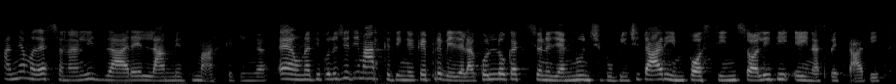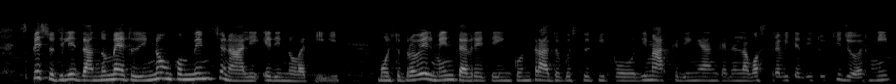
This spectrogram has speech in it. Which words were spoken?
Andiamo adesso ad analizzare l'ambient marketing. È una tipologia di marketing che prevede la collocazione di annunci pubblicitari in posti insoliti e inaspettati, spesso utilizzando metodi non convenzionali ed innovativi. Molto probabilmente avrete incontrato questo tipo di marketing anche nella vostra vita di tutti i giorni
